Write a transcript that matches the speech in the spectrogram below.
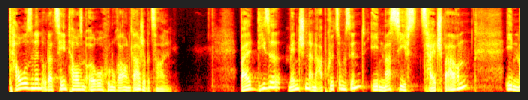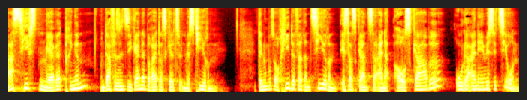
Tausenden oder Zehntausend Euro Honorar und Gage bezahlen? Weil diese Menschen eine Abkürzung sind, ihnen massivst Zeit sparen, ihnen massivsten Mehrwert bringen und dafür sind sie gerne bereit, das Geld zu investieren. Denn du musst auch hier differenzieren, ist das Ganze eine Ausgabe oder eine Investition?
